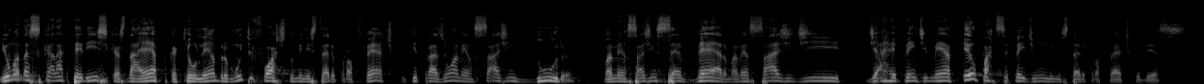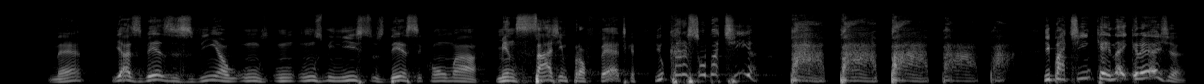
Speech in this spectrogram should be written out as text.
E uma das características na época que eu lembro muito forte do ministério profético, que trazia uma mensagem dura, uma mensagem severa, uma mensagem de, de arrependimento. Eu participei de um ministério profético desse, né? E às vezes vinha uns, uns ministros desse com uma mensagem profética e o cara só batia, pá, pá, pá, pá, pá. E batia em quem? Na igreja.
